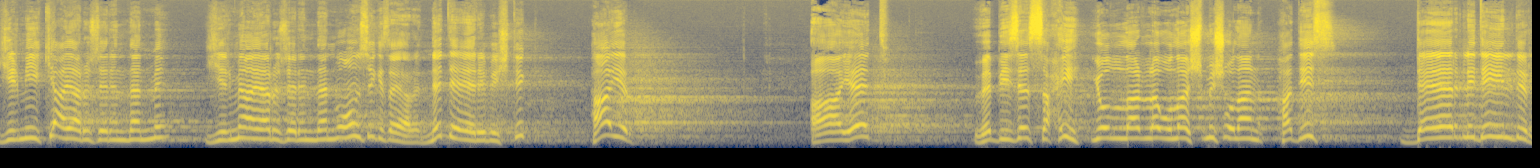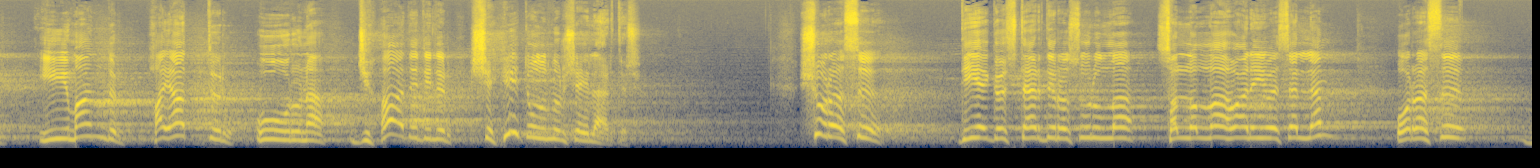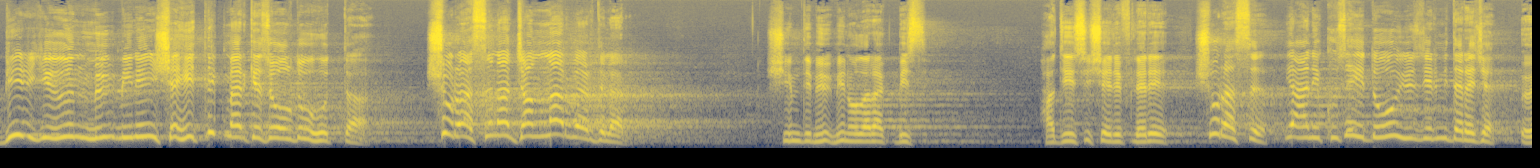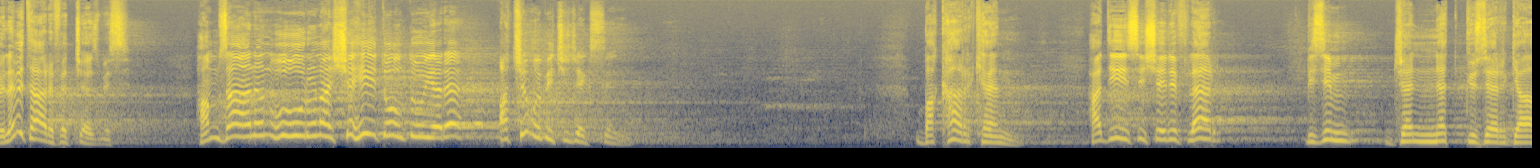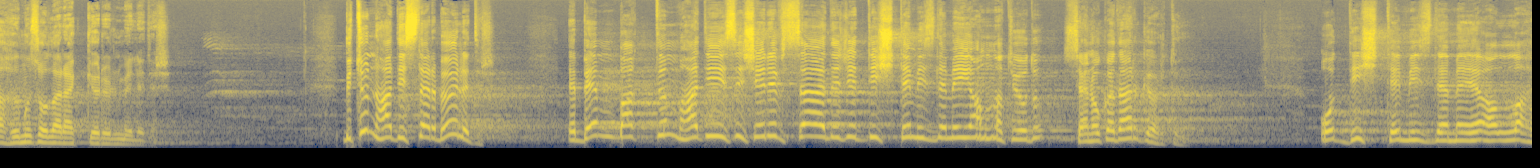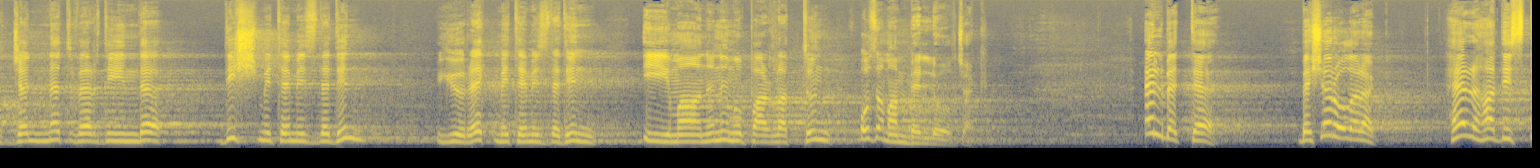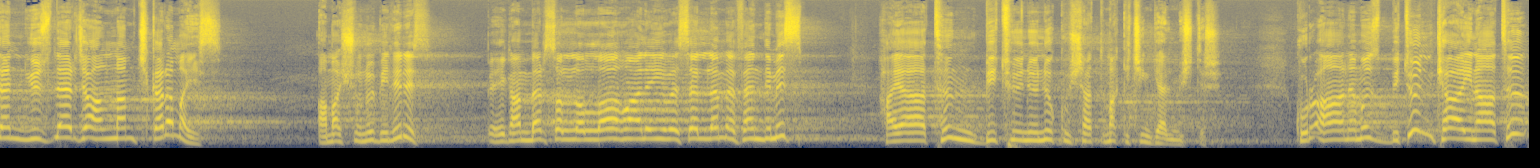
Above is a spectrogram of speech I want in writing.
22 ayar üzerinden mi? 20 ayar üzerinden mi? 18 ayar. Ne değeri biçtik? Hayır. Ayet ve bize sahih yollarla ulaşmış olan hadis değerli değildir. İmandır, hayattır. Uğruna cihad edilir, şehit olunur şeylerdir. Şurası diye gösterdi Resulullah sallallahu aleyhi ve sellem. Orası bir yığın müminin şehitlik merkezi olduğu Uhud'da. Şurasına canlar verdiler. Şimdi mümin olarak biz hadisi şerifleri şurası yani kuzeydoğu 120 derece öyle mi tarif edeceğiz biz? Hamza'nın uğruna şehit olduğu yere açı mı biçeceksin? Bakarken hadisi şerifler bizim cennet güzergahımız olarak görülmelidir. Bütün hadisler böyledir. E ben baktım hadisi şerif sadece diş temizlemeyi anlatıyordu. Sen o kadar gördün. O diş temizlemeye Allah cennet verdiğinde diş mi temizledin, yürek mi temizledin, imanını mı parlattın o zaman belli olacak. Elbette beşer olarak her hadisten yüzlerce anlam çıkaramayız. Ama şunu biliriz. Peygamber sallallahu aleyhi ve sellem Efendimiz hayatın bütününü kuşatmak için gelmiştir. Kur'an'ımız bütün kainatı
